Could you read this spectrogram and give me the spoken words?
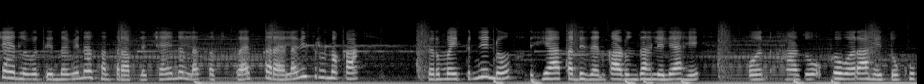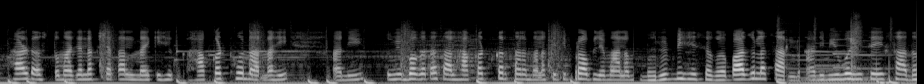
चॅनलवरती नवीन असाल तर आपल्या चॅनलला सबस्क्राईब करायला विसरू नका. तर मैत्रिणींनो हे आता डिझाईन काढून झालेली आहे. पण हा जो कवर आहे तो खूप हार्ड असतो. माझ्या लक्षात आलं नाही की हे हा कट होणार नाही. आणि तुम्ही बघत असाल हा कट करताना मला किती प्रॉब्लेम आला. म्हणून मी हे सगळं बाजूला सारलं. आणि मी वहीचं एक साधं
